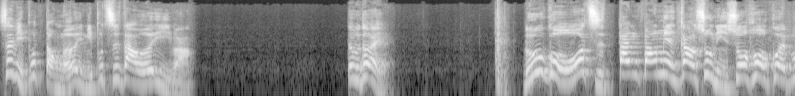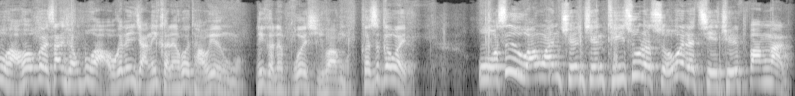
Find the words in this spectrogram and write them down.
是你不懂而已，你不知道而已嘛，对不对？如果我只单方面告诉你说货柜不好，货柜三雄不好，我跟你讲，你可能会讨厌我，你可能不会喜欢我。可是各位。我是完完全全提出了所谓的解决方案，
